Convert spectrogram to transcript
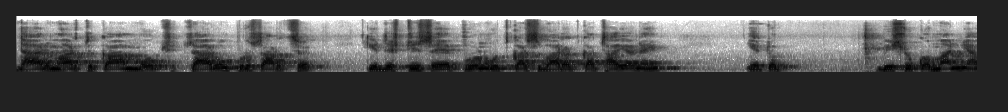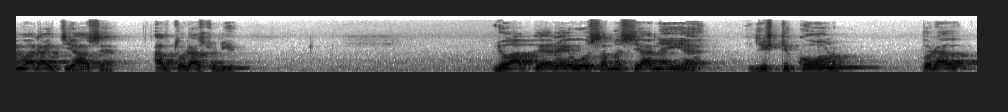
धर्म, अर्थ, काम, मोक्ष, चारों पुरुषार्थ की दृष्टि से पूर्ण उत्कर्ष भारत का था या नहीं? ये तो विश्व को मान्य हमारा इतिहास है। अब थोड़ा सुनिए। जो आप कह रहे हैं वो समस्या नहीं है। दृष्टिकोण थोड़ा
